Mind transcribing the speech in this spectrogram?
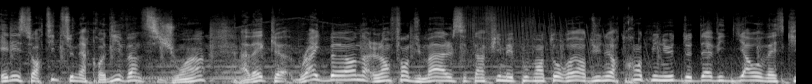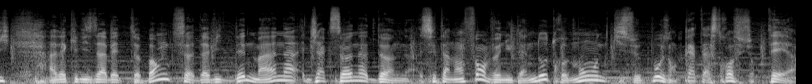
et les sorties de ce mercredi 26 juin avec Brightburn, L'enfant du mal. C'est un film épouvante horreur d'une heure 30 minutes de David Yaroveski avec Elizabeth Banks, David Denman, Jackson Dunn. C'est un enfant venu d'un autre monde qui se pose en catastrophe sur Terre.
